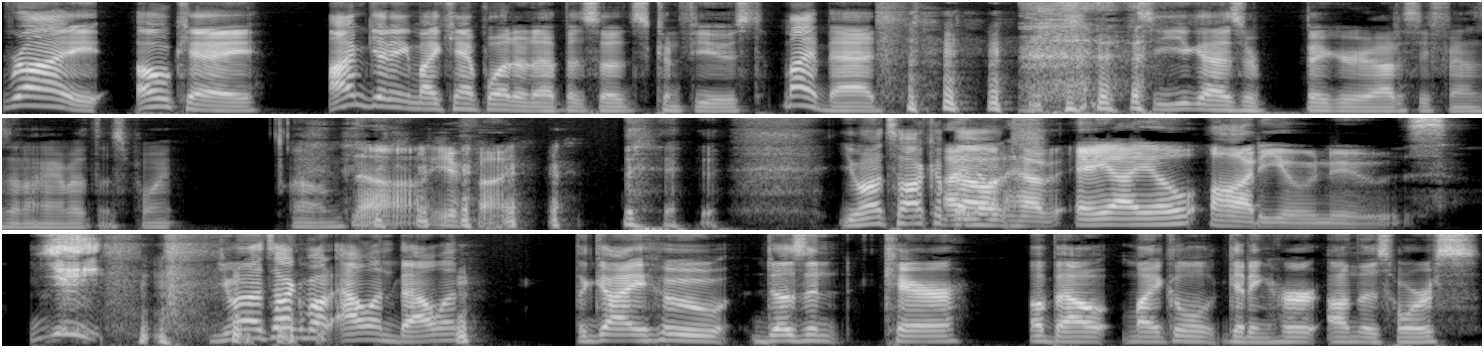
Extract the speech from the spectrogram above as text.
right. Okay, I'm getting my Camp Wooded episodes confused. My bad. See, you guys are bigger Odyssey fans than I am at this point. Um, No, you're fine. you want to talk about? I don't have AIO audio news. Yeet. You want to talk about Alan Ballon, the guy who doesn't care about Michael getting hurt on this horse?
